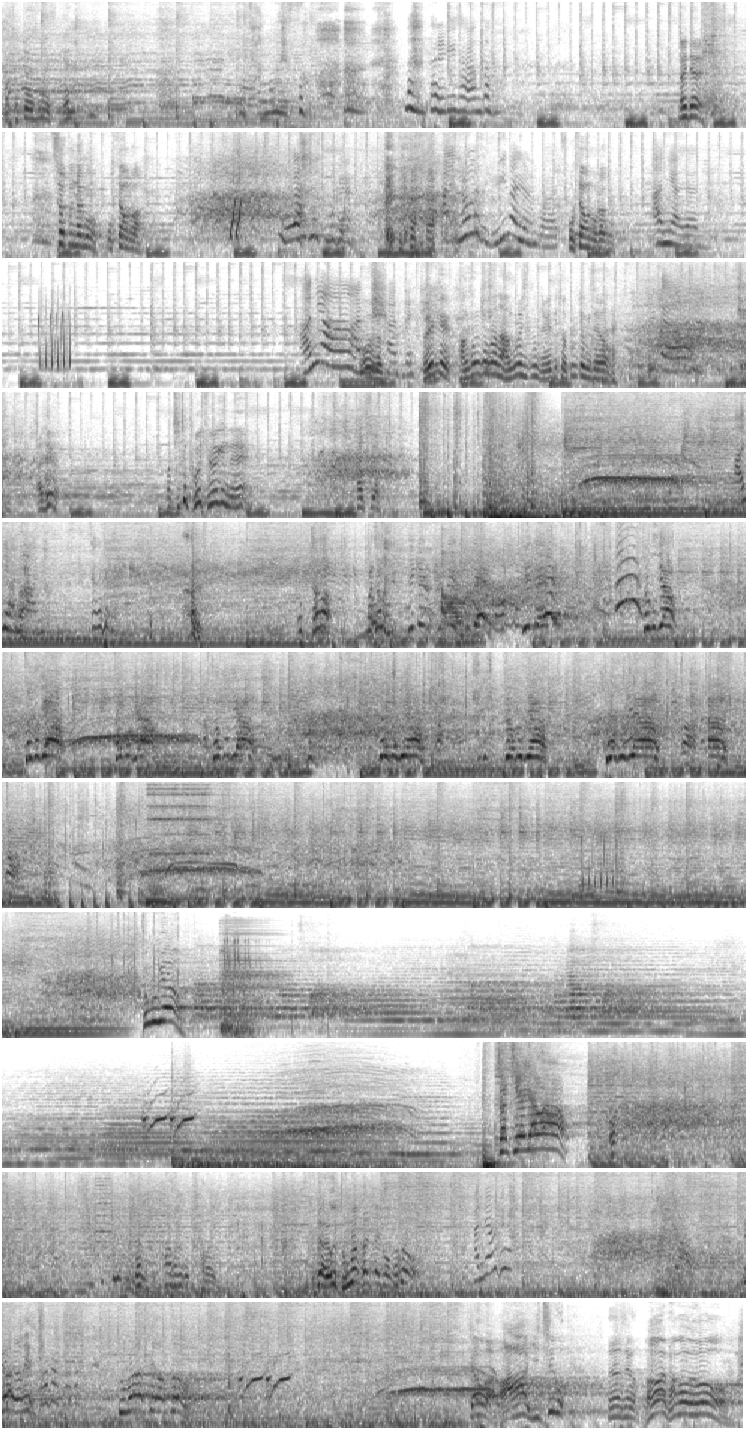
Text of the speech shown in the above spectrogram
나 저쪽에 숨어 있을게. 장난했어. 나 달리기 잘한다고. 너희들 수업 끝나고 옥상으로 와. 뭐야, 뭐야. 아, 이러면서 유인하려는 거야. 지금. 옥상으로 오라고. 아니야, 아니야, 아니야. 아니야, 안 어, 돼, 이거- 안 돼. 왜 이렇게 방송 보면 안 그러시던데 왜 이렇게 적극적이세요? 그러니까요. 아, 네. 아, 진짜 보여줘야겠네. 가시죠. 아니야, 아니야, 아니야. 잠깐, 잠깐. 어, 잠깐! 아, 잠깐! 1대1! 1대1! 1대1! 정국이 형! 정국이 형! 정국이 형! 정국이 형! 정국이 형! 정국이 형! 정국이 형! 아, 아, 아. 종국이 형! 일단 사람들 잡아야 돼. 야 여기 도망갈 데가 없어. 안녕하세요. 야 여기 도망갈 데가 없어. 잠깐만. 아, 이 친구. 안녕하세요. 아, 반가워요.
